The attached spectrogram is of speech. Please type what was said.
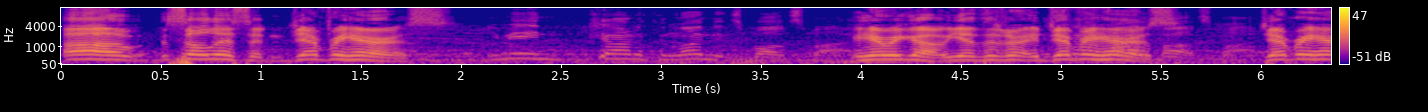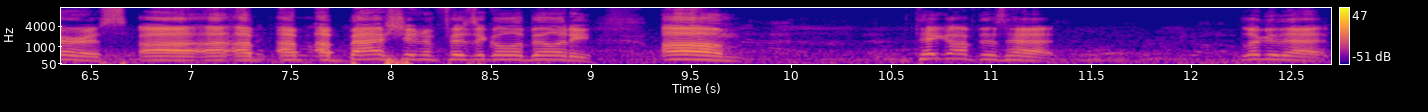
Uh, so listen, Jeffrey Harris. You mean Jonathan London's bald spot? Here we go. Yeah, that's right. Jeffrey Harris. Jeffrey Harris, uh, a, a, a bastion of physical ability. Um, take off this hat. Look at that.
